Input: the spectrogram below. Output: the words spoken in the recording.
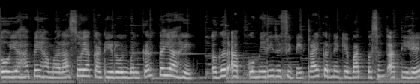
तो यहाँ पे हमारा सोया काठी रोल बनकर तैयार है। अगर आपको मेरी रेसिपी ट्राई करने के बाद पसंद आती है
